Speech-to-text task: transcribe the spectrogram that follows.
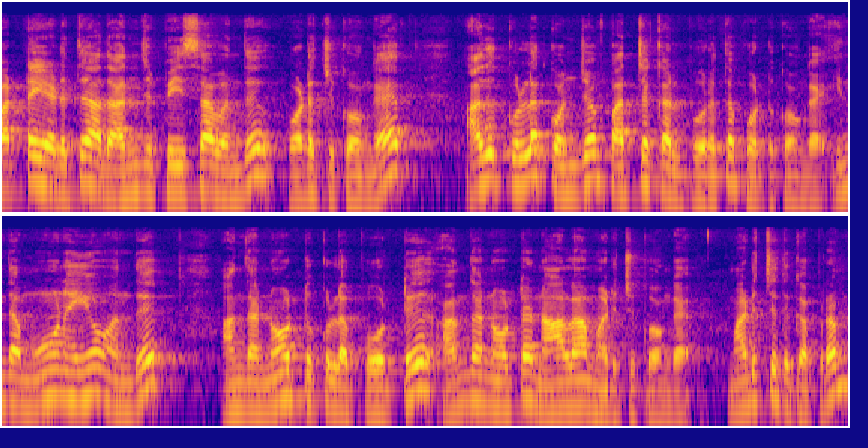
பட்டை எடுத்து அதை அஞ்சு பீஸாக வந்து உடச்சிக்கோங்க. அதுக்குள்ளே கொஞ்சம் பச்சை கற்பூரத்தை போட்டுக்கோங்க. இந்த மூணையும் வந்து அந்த நோட்டுக்குள்ளே போட்டு அந்த நோட்டை நாலாக மடிச்சுக்கோங்க. மடித்ததுக்கப்புறம்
